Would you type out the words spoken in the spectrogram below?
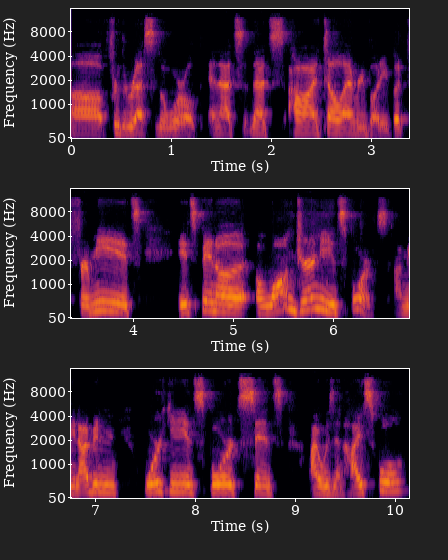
uh, for the rest of the world, and that's that's how I tell everybody. But for me, it's it's been a, a long journey in sports. I mean, I've been working in sports since I was in high school.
